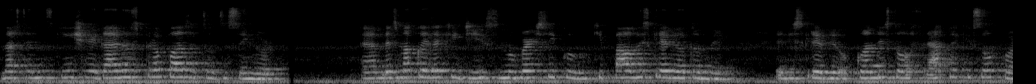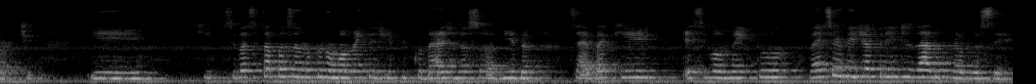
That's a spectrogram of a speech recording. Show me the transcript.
nós temos que enxergar os propósitos do Senhor. É a mesma coisa que diz no versículo que Paulo escreveu também. Ele escreveu: Quando estou fraco é que sou forte. E que, se você está passando por um momento de dificuldade na sua vida, saiba que esse momento vai servir de aprendizado para você.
